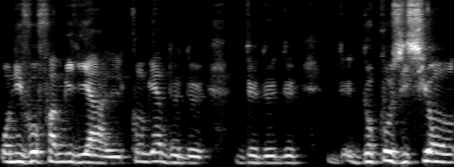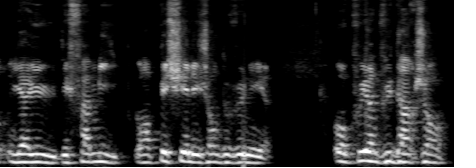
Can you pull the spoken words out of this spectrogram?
au niveau familial, combien de, d'opposition il y a eu, des familles pour empêcher les gens de venir, au point de vue d'argent.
